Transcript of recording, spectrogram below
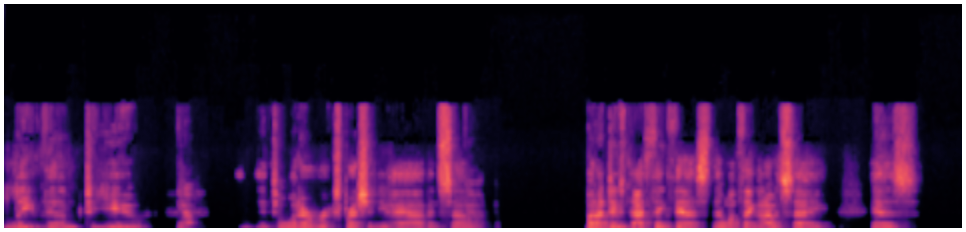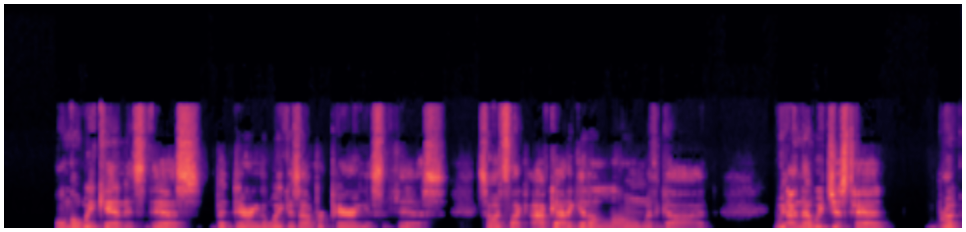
lead them to you. Yeah. Into whatever expression you have. And so Yeah. but I do I think this, the one thing that I would say is on the weekend it's this, but during the week as I'm preparing, it's this. So it's like I've got to get alone with God. We I know we just had Brooke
